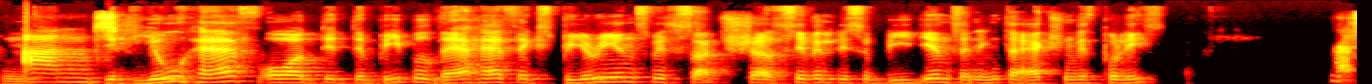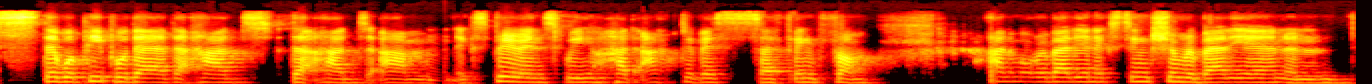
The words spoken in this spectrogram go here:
Hmm. And did you have, or did the people there have experience with such uh, civil disobedience and interaction with police? Yes, there were people there that had that had um, experience. We had activists, I think, from Animal Rebellion, Extinction Rebellion, and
